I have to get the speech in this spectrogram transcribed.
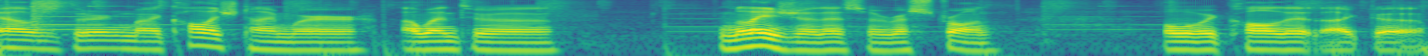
Yeah, it was during my college time where I went to a, Malaysia, there's a restaurant, or we call it like a,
